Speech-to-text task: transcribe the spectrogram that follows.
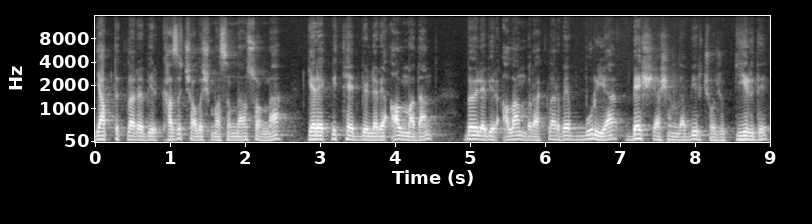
yaptıkları bir kazı çalışmasından sonra gerekli tedbirleri almadan böyle bir alan bıraktılar ve buraya 5 yaşında bir çocuk girdi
